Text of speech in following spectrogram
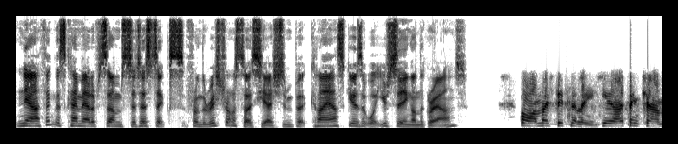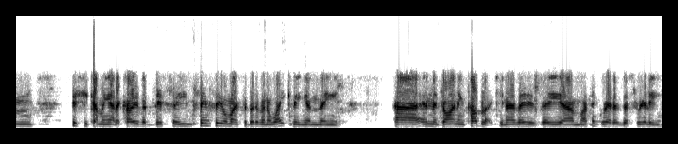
Now, I think this came out of some statistics from the Restaurant Association, but can I ask you, is it what you're seeing on the ground? Oh, most definitely. Yeah, I think, um, especially coming out of COVID, there seems to be almost a bit of an awakening in the uh, in the dining public. You know, there's the um, I think we're at this really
